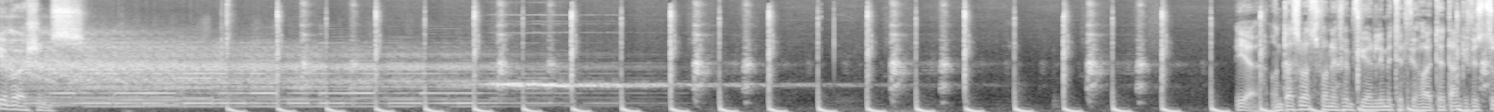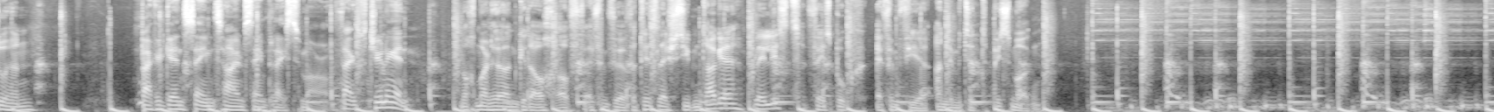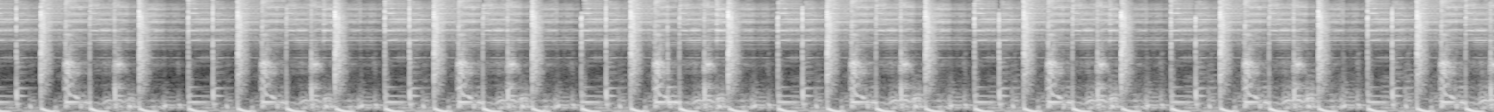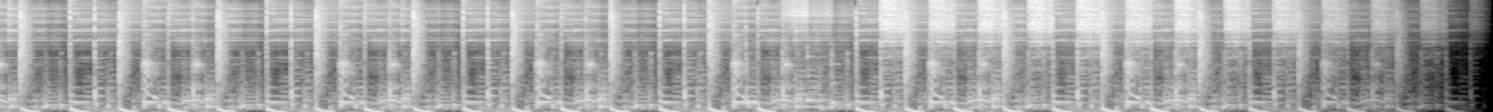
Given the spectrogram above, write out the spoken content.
Here Versions. Ja, und das war's von FM4 Unlimited für heute. Danke fürs Zuhören. Back again, same time, same place tomorrow. Thanks for tuning in. Nochmal hören geht auch auf fm4.at slash 7 Tage, Playlist, Facebook, FM4 Unlimited. Bis morgen.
